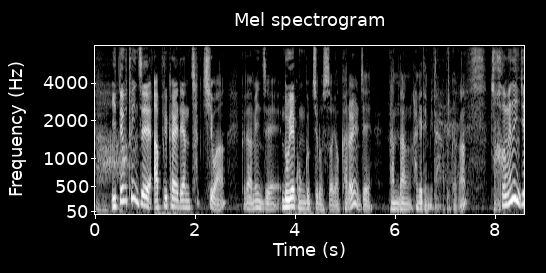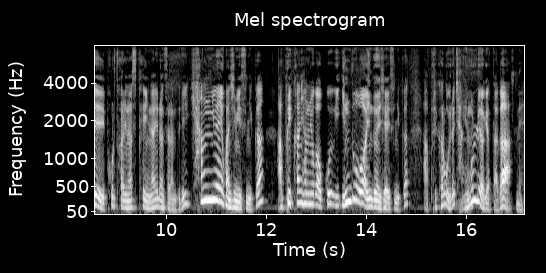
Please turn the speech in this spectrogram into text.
아. 이때부터 이제 아프리카에 대한 착취와 그다음에 이제 노예 공급지로서 역할을 이제 담당하게 됩니다. 아프리카가. 처음에는 이제 포르투갈이나 스페인이나 이런 사람들이 향료에 관심이 있으니까 아프리카는 향료가 없고 인도와 인도네시아에 있으니까 아프리카를 오히려 장애물로 여겼다가 네.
